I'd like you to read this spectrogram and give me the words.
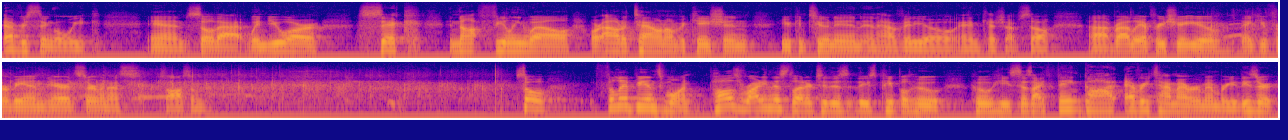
every single week. And so that when you are sick and not feeling well or out of town on vacation, you can tune in and have video and catch up. So, uh, Bradley, I appreciate you. Thank you for being here and serving us. It's awesome. So, Philippians 1. Paul's writing this letter to this, these people who, who he says, I thank God every time I remember you. These are,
